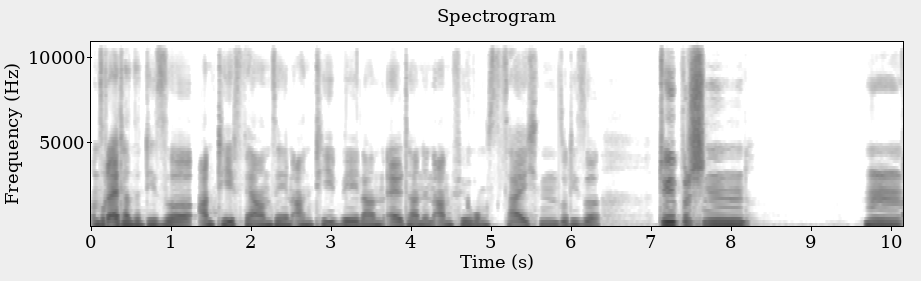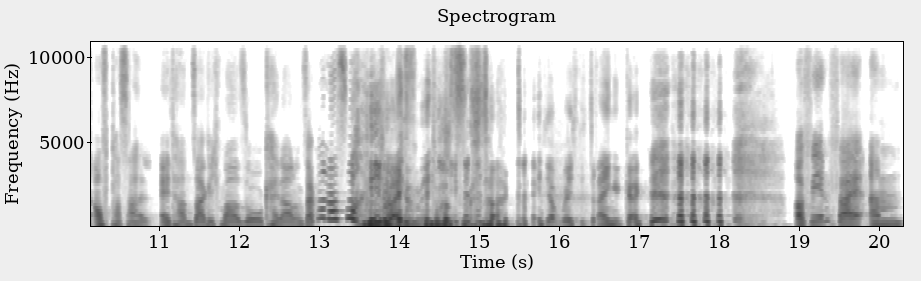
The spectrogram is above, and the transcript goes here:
Unsere Eltern sind diese Anti-Fernsehen, Anti-WLAN-Eltern in Anführungszeichen. So diese typischen hm, Aufpasser-Eltern, sage ich mal so. Keine Ahnung, sagt man das so? Ich weiß nicht. Du hast es gesagt. ich habe richtig reingekackt. Auf jeden Fall, ähm,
